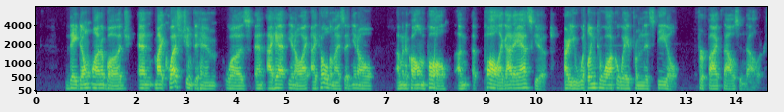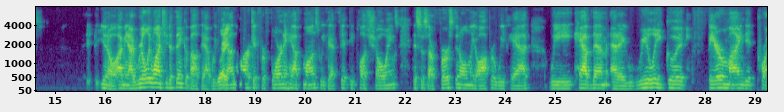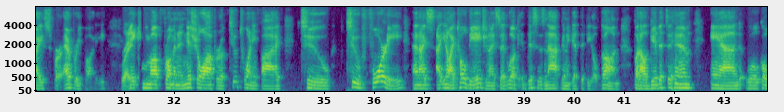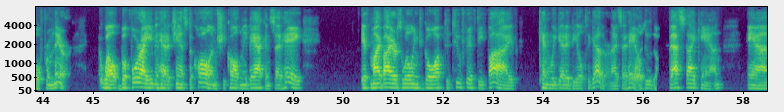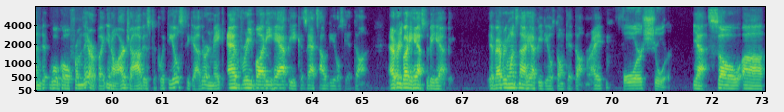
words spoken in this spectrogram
They don't want to budge. And my question to him was, and I had, you know, I, I told him, I said, you know, I'm going to call him Paul. I'm uh, Paul. I got to ask you, are you willing to walk away from this deal for five thousand dollars? You know, I mean, I really want you to think about that. We've Right. been on the market for four and a half months. We've had 50 plus showings. This is our first and only offer we've had. We have them at a really good, fair minded price for everybody. right. They came up from an initial offer of 225 to 240 and I, you know i told the agent i said look this is not going to get the deal done but i'll give it to him and we'll go from there. Well before i even had a chance to call him she called me back and said hey if my buyer's willing to go up to 255 can we get a deal together? And i said hey i'll do the best i can and we'll go from there. But you know our job is to put deals together and make everybody happy because that's how deals get done. Everybody has to be happy. If everyone's not happy deals don't get done right? For sure. Yeah so uh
